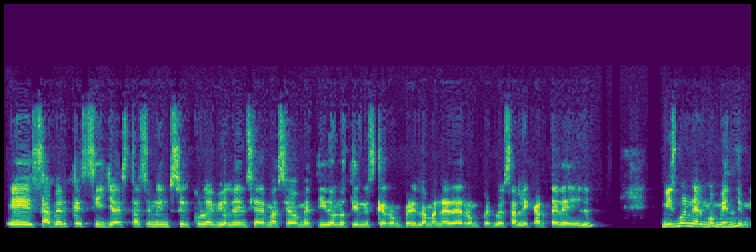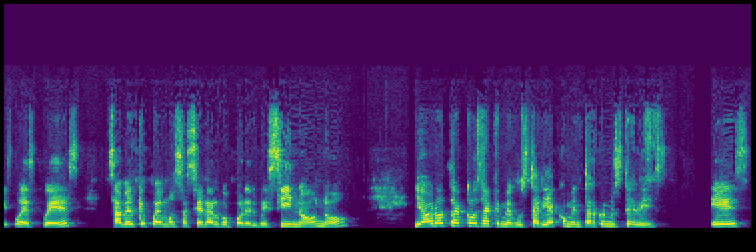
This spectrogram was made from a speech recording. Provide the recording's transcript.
Eh, saber que si ya estás en un círculo de violencia demasiado metido, lo tienes que romper y la manera de romperlo es alejarte de él, mismo en el momento y mismo después, saber que podemos hacer algo por el vecino, ¿no? Y ahora otra cosa que me gustaría comentar con ustedes es,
